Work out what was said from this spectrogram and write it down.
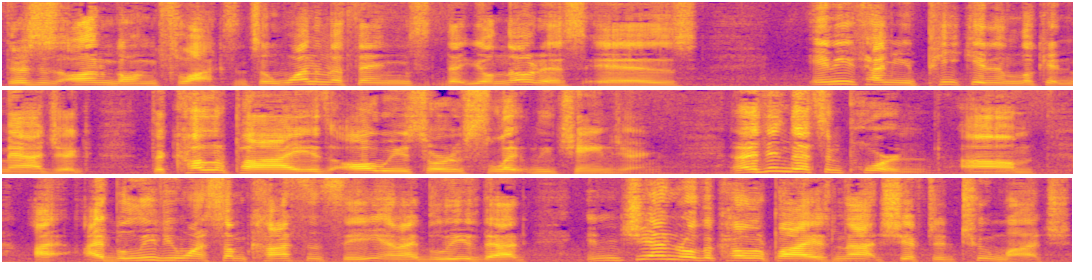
there's this ongoing flux. And so one of the things that you'll notice is anytime you peek in and look at magic, the color pie is always sort of slightly changing. And I think that's important. Um, I, I believe you want some constancy, and I believe that in general the color pie is not shifted too much,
